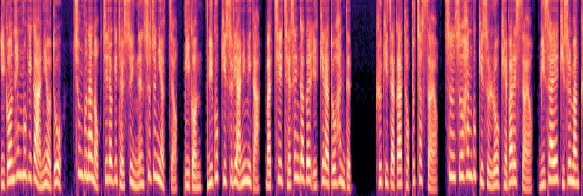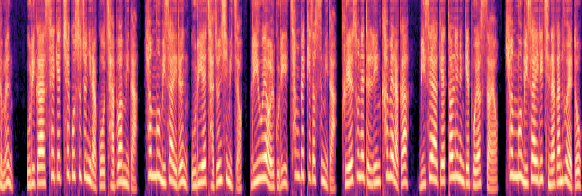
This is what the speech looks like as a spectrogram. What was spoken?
이건 핵무기가 아니어도 충분한 억지력이 될 수 있는 수준이었죠. 이건 미국 기술이 아닙니다. 마치 제 생각을 읽기라도 한 듯. 그 기자가 덧붙였어요. 순수 한국 기술로 개발했어요. 미사일 기술만큼은 우리가 세계 최고 수준이라고 자부합니다. 현무 미사일은 우리의 자존심이죠. 리우의 얼굴이 창백해졌습니다. 그의 손에 들린 카메라가 미세하게 떨리는 게 보였어요. 현무 미사일이 지나간 후에도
